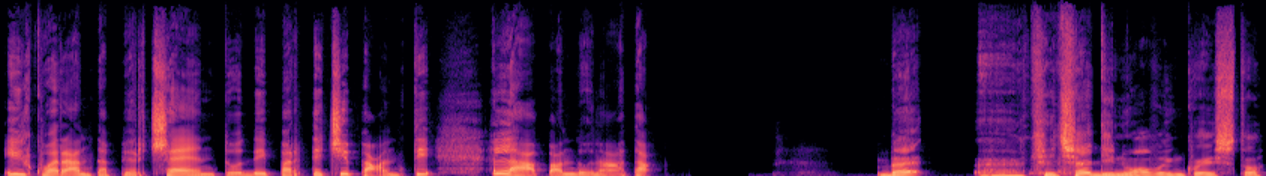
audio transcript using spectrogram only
il 40% dei partecipanti l'ha abbandonata. Beh, eh, che c'è di nuovo in questo?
